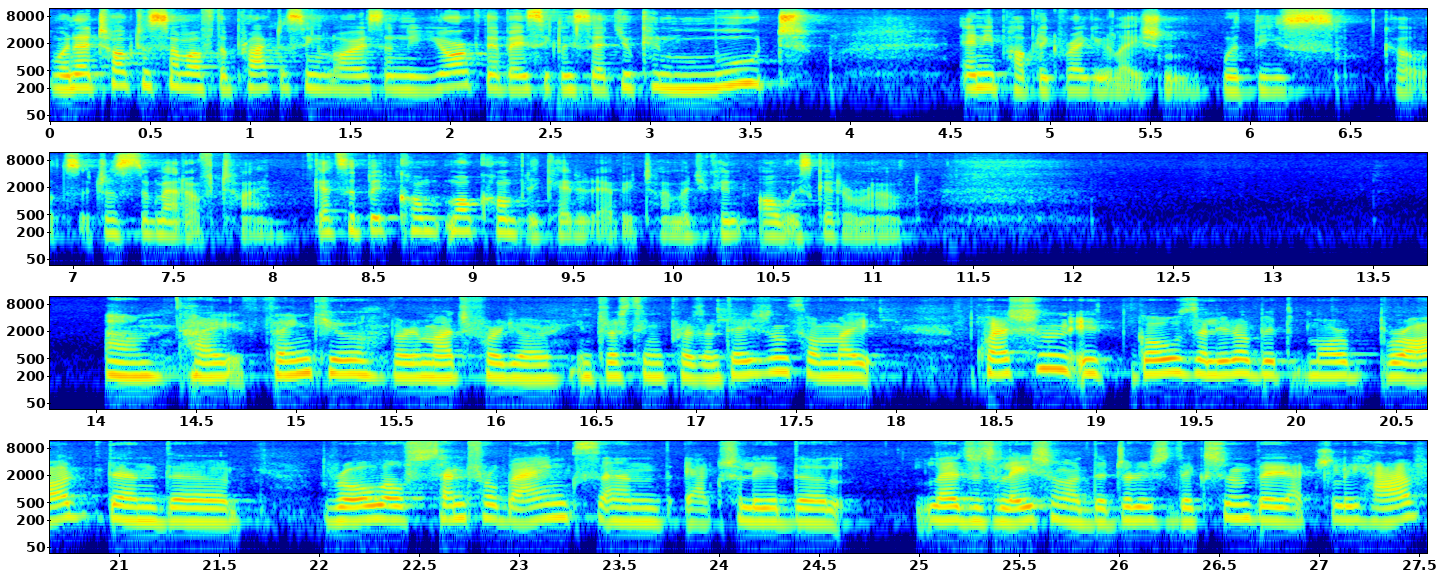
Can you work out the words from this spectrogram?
When I talked to some of the practicing lawyers in New York, they basically said you can moot any public regulation with these codes. It's just a matter of time. It gets a bit com more complicated every time, but you can always get around. Um, hi, thank you very much for your interesting presentation. So my question, it goes a little bit more broad than the role of central banks and actually the legislation or the jurisdiction they actually have.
